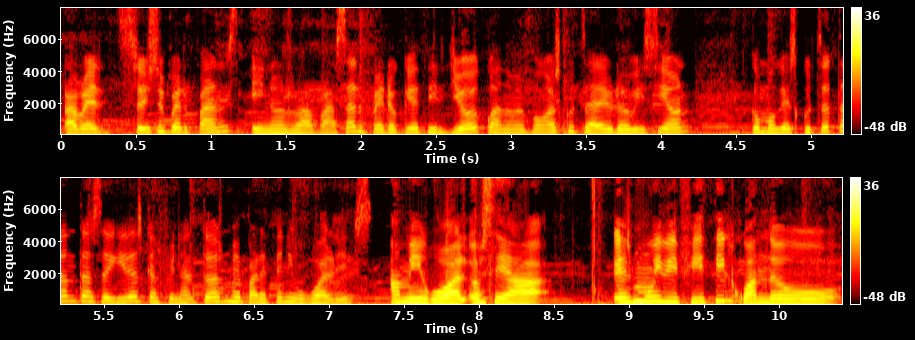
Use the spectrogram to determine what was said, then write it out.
A ver, soy super fans y nos va a pasar, pero quiero decir, yo cuando me pongo a escuchar Eurovisión, como que escucho tantas seguidas que al final todas me parecen iguales. A mí igual, o sea, es muy difícil cuando.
